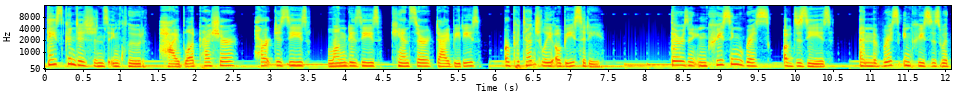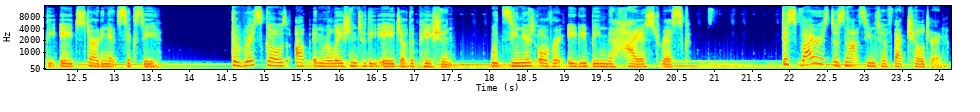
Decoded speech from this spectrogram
These conditions include high blood pressure, heart disease, lung disease, cancer, diabetes, or potentially obesity. There is an increasing risk of disease, and the risk increases with the age starting at 60. The risk goes up in relation to the age of the patient, with seniors over 80 being the highest risk. This virus does not seem to affect children.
